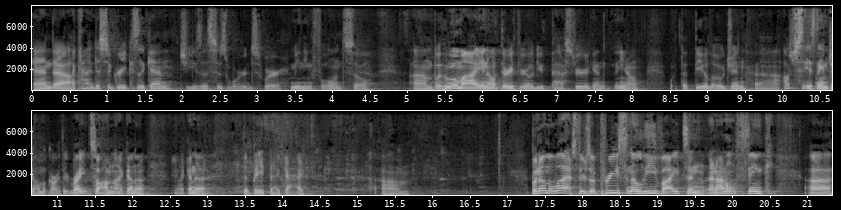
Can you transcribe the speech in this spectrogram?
and uh, I kind of disagree because, again, Jesus' words were meaningful. And so um, but who am I? You know, 33 year old youth pastor, again, you know, with the theologian. Uh, I'll just say his name, John MacArthur, right? So I'm not going to not gonna debate that guy. Um, but nonetheless, there's a priest and a Levite, and, and I don't think uh,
